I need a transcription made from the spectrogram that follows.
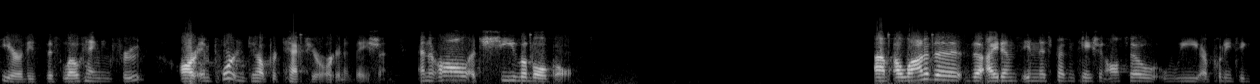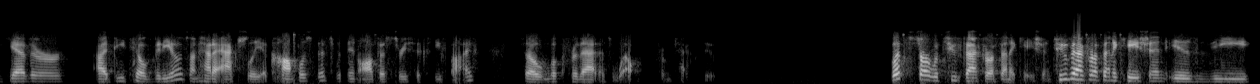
here, these, this low-hanging fruit, are important to help protect your organization. And they're all achievable goals. Um, a lot of the, the items in this presentation also, we are putting together uh, detailed videos on how to actually accomplish this within Office 365. So look for that as well from TechSoup. Let's start with two-factor authentication. Two-factor authentication is the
